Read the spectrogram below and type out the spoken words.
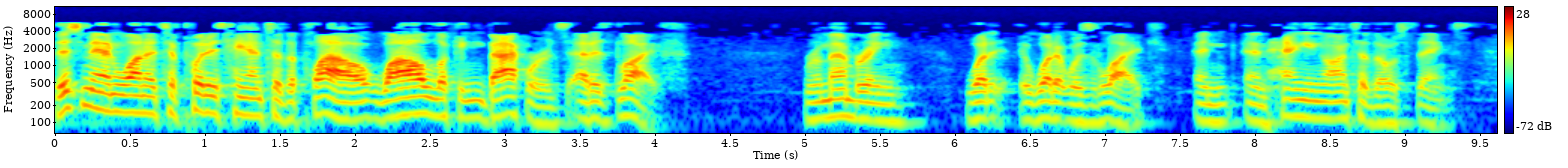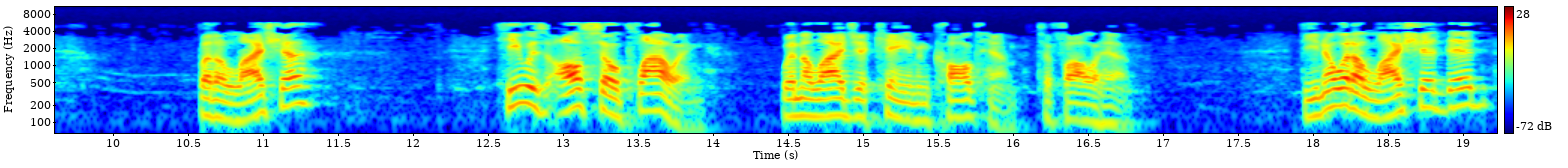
This man wanted to put his hand to the plow while looking backwards at his life, remembering what it, what it was like and, and hanging on to those things. But Elisha, he He was also plowing when Elijah came and called him to follow him. Do you know what Elisha did?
